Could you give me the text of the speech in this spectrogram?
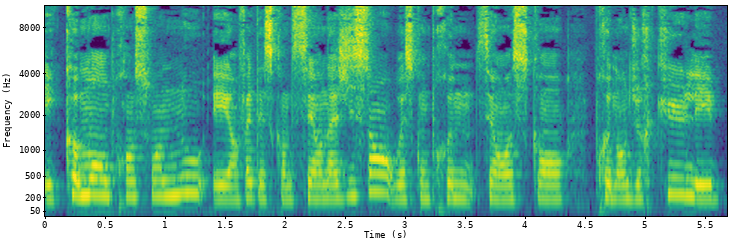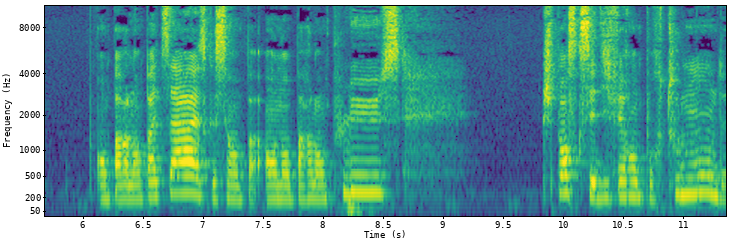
et comment on prend soin de nous et en fait est-ce que c'est en agissant ou est-ce qu'on c'est en, prenant du recul et en parlant pas de ça est-ce que c'est en, en, parlant plus? Je pense que c'est différent pour tout le monde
